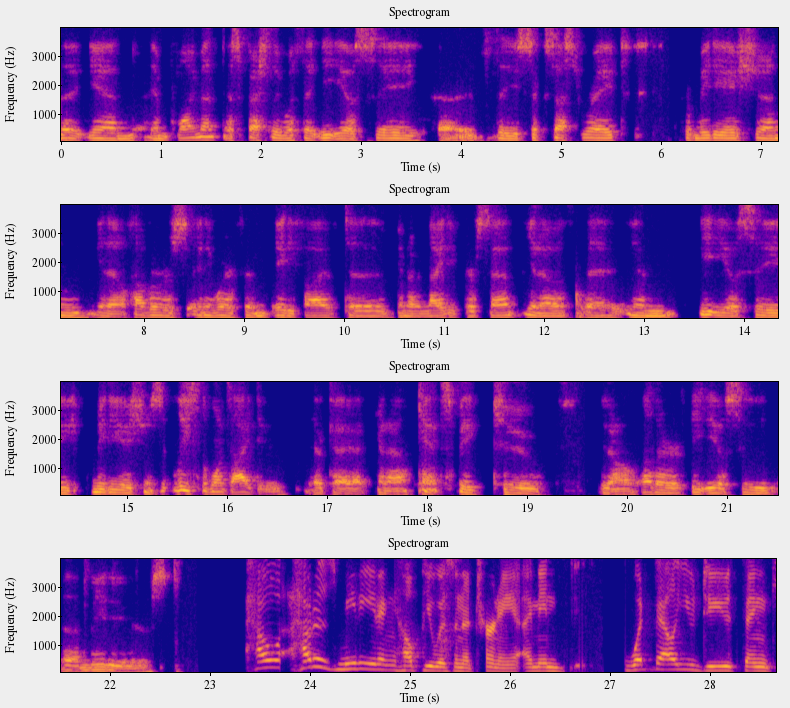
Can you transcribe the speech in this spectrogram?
in employment, especially with the EEOC. Uh, the success rate for mediation, you know, hovers anywhere from 85 to, you know, 90%, you know, uh, in EEOC mediations, at least the ones I do. Okay, you know, can't speak to you know other EEOC uh, mediators. How how does mediating help you as an attorney? I mean, what value do you think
